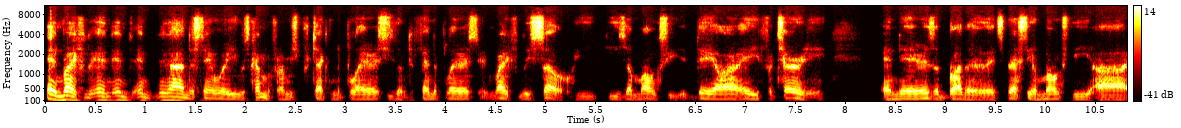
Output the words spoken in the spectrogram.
And rightfully, and, and, and I understand where he was coming from. He's protecting the players. He's going to defend the players, and rightfully so. He, he's amongst, they are a fraternity, and there is a brotherhood, especially amongst the uh,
